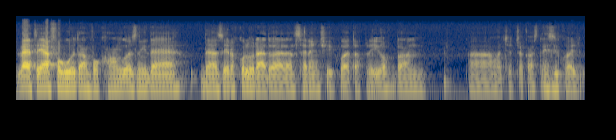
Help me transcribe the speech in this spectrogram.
lehet, hogy elfogultan fog hangozni, de, de azért a Colorado ellen szerencsék volt a playoffban, hogyha csak azt nézzük, hogy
